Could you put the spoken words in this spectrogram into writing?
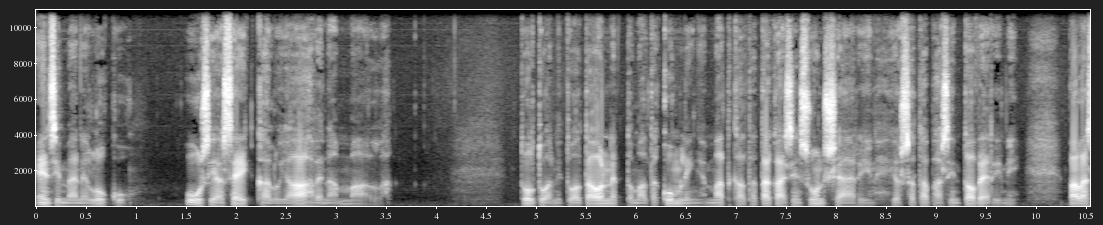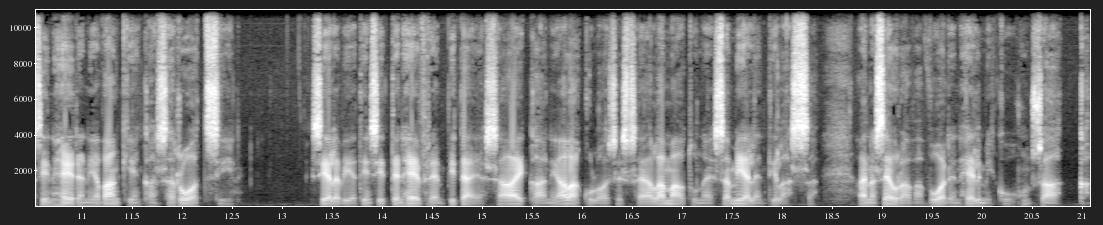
Ensimmäinen luku. Uusia seikkailuja Ahvenanmaalla. Tultuani tuolta onnettomalta Kumlingen matkalta takaisin Sunshääriin, jossa tapasin toverini, palasin heidän ja vankien kanssa Ruotsiin. Siellä vietin sitten Hevren pitäjässä aikaani alakuloisessa ja lamautuneessa mielentilassa aina seuraavan vuoden helmikuuhun saakka.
